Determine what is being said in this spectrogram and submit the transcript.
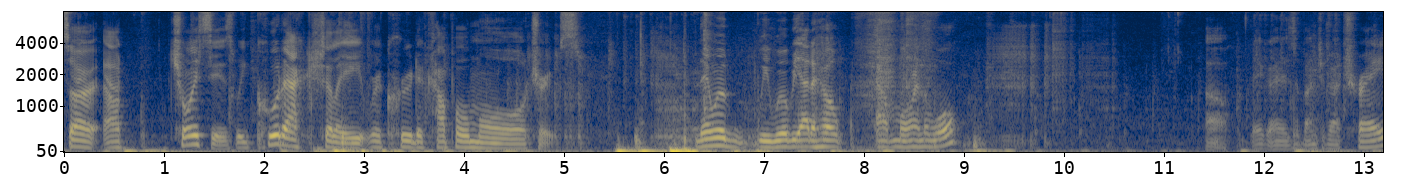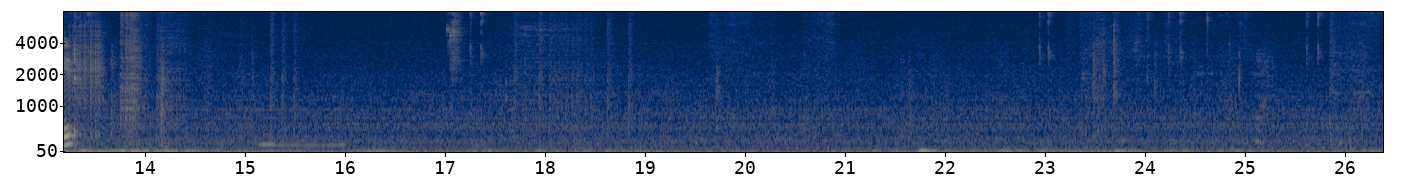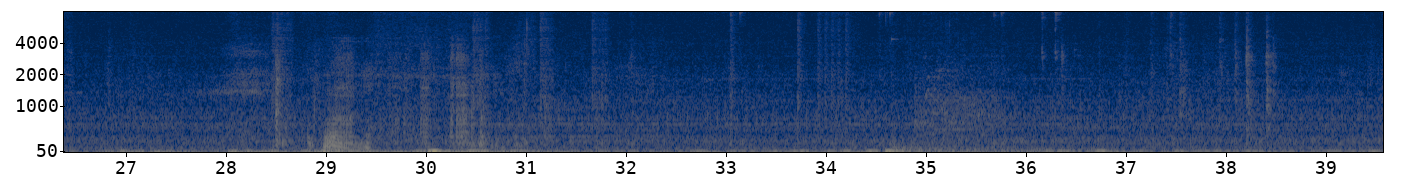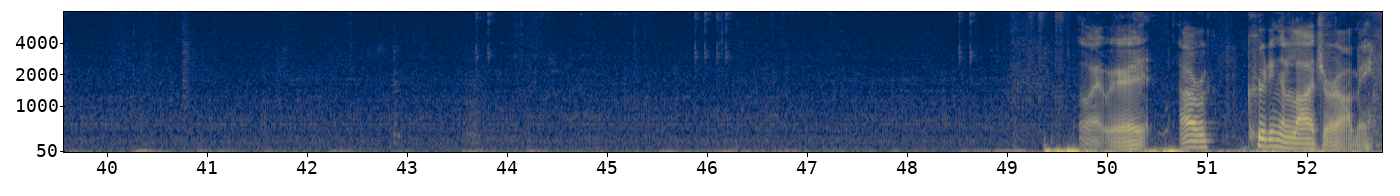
So our choice is we could actually recruit a couple more troops. Then we'll, we will be able to help out more in the war. Oh, there goes a bunch of our trade. Alright, we're are recruiting a larger army.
